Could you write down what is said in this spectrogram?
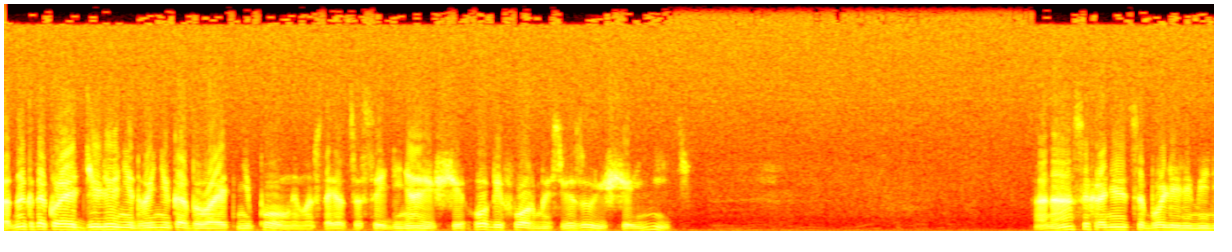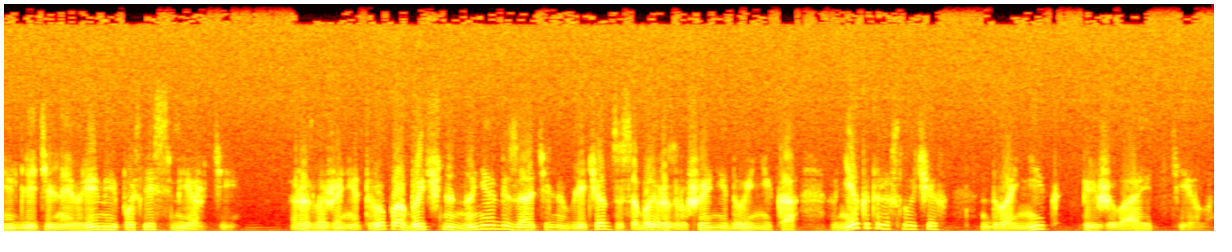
Однако такое отделение двойника бывает неполным, остается соединяющая обе формы связующая нить. Она сохраняется более или менее длительное время и после смерти. Разложение трупа обычно, но не обязательно, влечет за собой разрушение двойника. В некоторых случаях двойник переживает тело.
